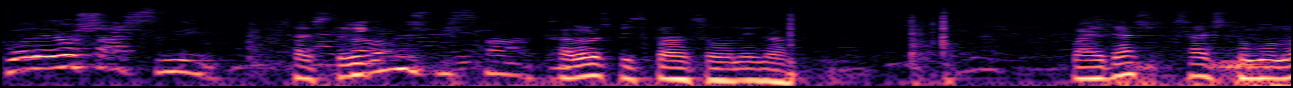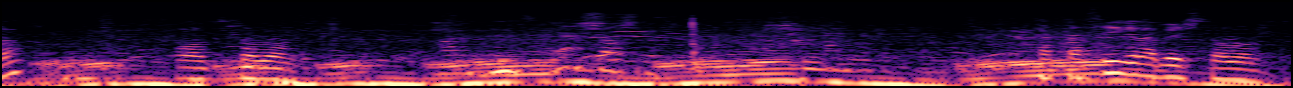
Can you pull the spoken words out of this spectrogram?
колеро 6 сум 6 so'mik канониш 25 kanonish 25 somon ina maydash 6 somon a 6 somon я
